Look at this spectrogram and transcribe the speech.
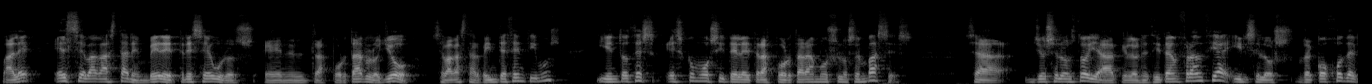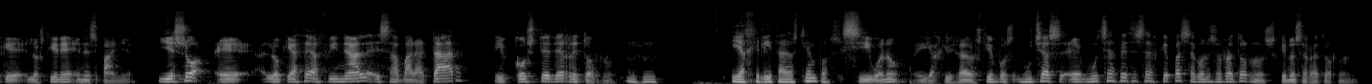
¿vale? Él se va a gastar, en vez de 3 euros en el transportarlo yo, se va a gastar 20 céntimos y entonces es como si teletransportáramos los envases. O sea, yo se los doy a que los necesita en Francia y se los recojo del que los tiene en España. Y eso eh, lo que hace al final es abaratar el coste de retorno. Y agiliza los tiempos. Sí, bueno, y agiliza los tiempos. Muchas, eh, muchas veces, ¿sabes qué pasa con esos retornos? Que no se retornan.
